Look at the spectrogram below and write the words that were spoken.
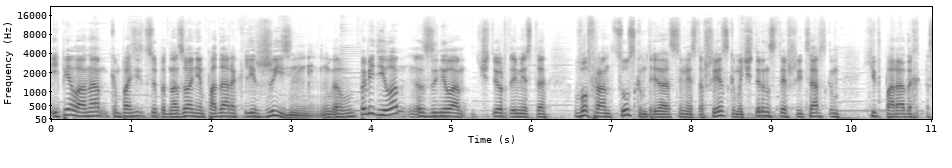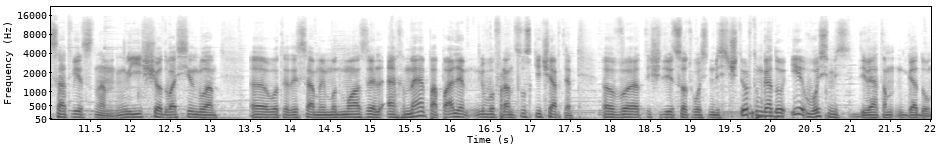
И пела она композицию под названием «Подарок ли жизнь». Э, Победила, заняла четвертое место во французском, 13 место в шведском и 14 в швейцарском хит-парадах соответственно. Еще два сингла э, вот этой самой «Мадемуазель Эрме» попали во французские чарты в 1984 году и 1989 году.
